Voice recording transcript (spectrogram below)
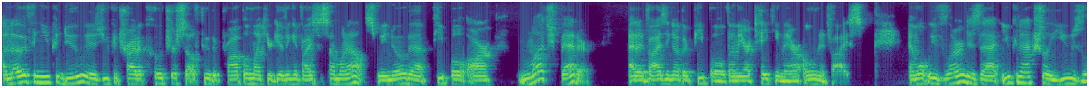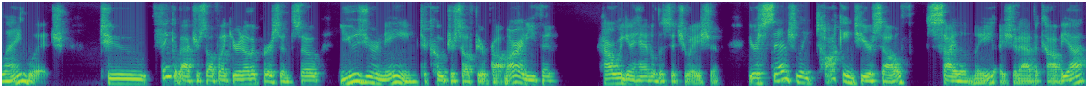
Another thing you can do is you can try to coach yourself through the problem like you're giving advice to someone else. We know that people are much better at advising other people than they are taking their own advice. And what we've learned is that you can actually use language to think about yourself like you're another person. So use your name to coach yourself through a problem. All right, Ethan, how are we going to handle the situation? You're essentially talking to yourself silently, I should add the caveat,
